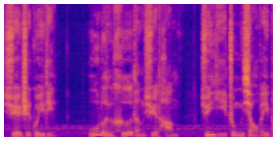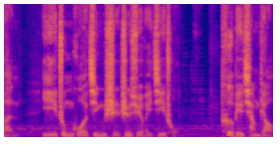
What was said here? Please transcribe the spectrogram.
学制规定，无论何等学堂，均以忠孝为本，以中国经史之学为基础。特别强调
